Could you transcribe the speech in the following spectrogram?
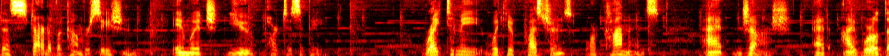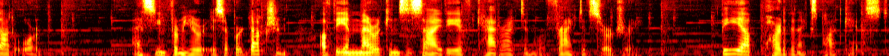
the start of a conversation in which you participate. Write to me with your questions or comments at josh at eyeworld.org. As Seen From Here is a production of the American Society of Cataract and Refractive Surgery. Be a part of the next podcast.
